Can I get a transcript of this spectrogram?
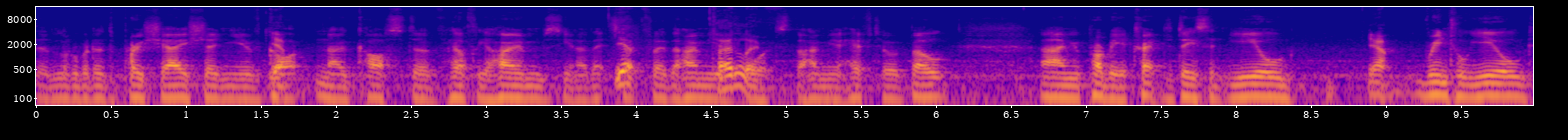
a little bit of depreciation. You've Yep. got no cost of healthy homes. You know, that's Yep. hopefully the home you Totally. it's the home you have to have built. Um, you probably attract a decent yield, yeah. rental yield,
